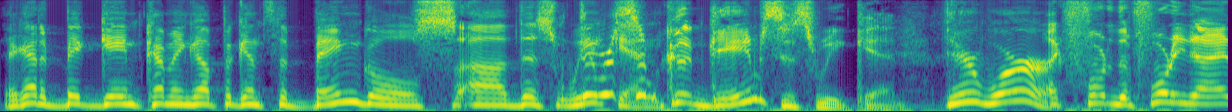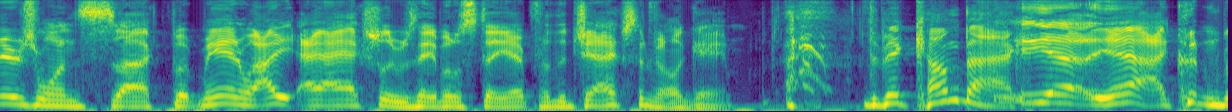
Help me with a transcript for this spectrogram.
They got a big game coming up against the Bengals uh, this weekend. There were some good games this weekend. There were. Like for the 49ers one sucked, but man, I, I actually was able to stay up for the Jacksonville game. the big comeback. Yeah, yeah, I couldn't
